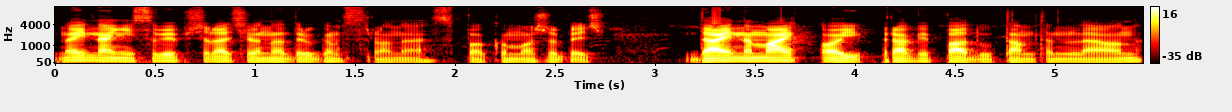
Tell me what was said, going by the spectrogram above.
No i Nani sobie przeleciał na drugą stronę. Spoko, może być. Dynamite. Oj, prawie padł tamten Leon.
